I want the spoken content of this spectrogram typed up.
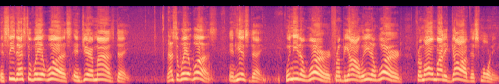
And see, that's the way it was in Jeremiah's day. That's the way it was in his day. We need a word from beyond. We need a word from Almighty God this morning.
